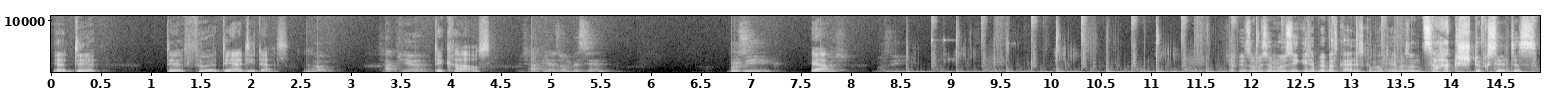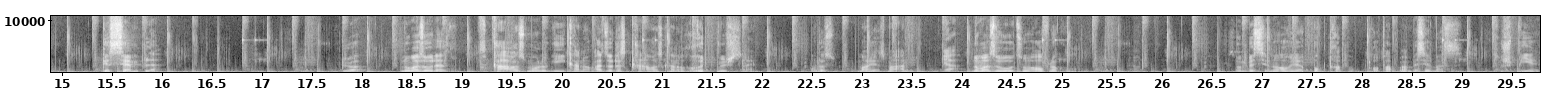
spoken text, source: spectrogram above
Ja, de, de für der, die das. Ich habe hier, De Chaos. ich hab hier so ein bisschen Musik. Ja? Musik. Ich habe hier so ein bisschen Musik. Ich habe mir was Geiles gemacht. Ich habe so ein zerhackstückseltes Gesample. Ja, nur mal so. Das Chaosmologie kann auch, also das Chaos kann auch rhythmisch sein. Und das mache ich jetzt mal an. Ja. Nur mal so, zur Auflockerung. Ja. So ein bisschen auch wieder Bock drauf, drauf hab, mal ein bisschen was zu spielen.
